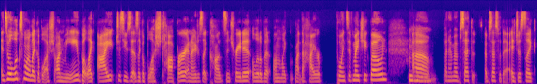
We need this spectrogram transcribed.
and so it looks more like a blush on me, but like I just use it as like a blush topper and I just like concentrate it a little bit on like my, the higher points of my cheekbone. Mm-hmm. Um, but I'm obsessed obsessed with it. It just like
